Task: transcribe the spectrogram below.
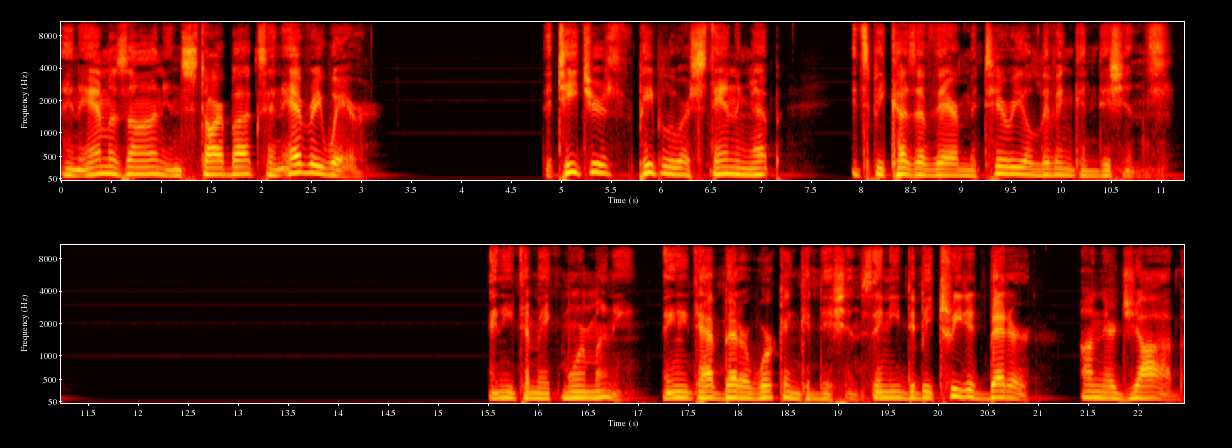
in Amazon, in Starbucks, and everywhere. The teachers, people who are standing up, it's because of their material living conditions. They need to make more money. They need to have better working conditions. They need to be treated better on their job.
